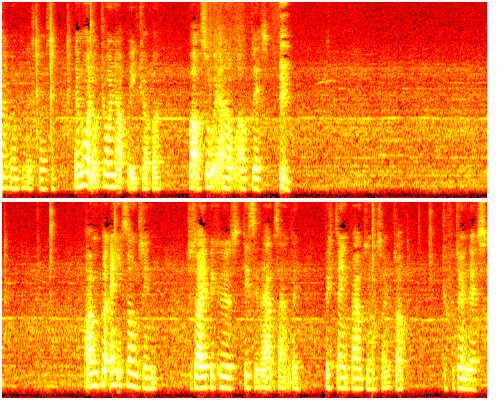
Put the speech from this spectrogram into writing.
I'm going for this person. They might not join up with each other, but I'll sort it out of this. I haven't put any songs in today because this is outstanding. 15,000 I saved up just for doing this.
